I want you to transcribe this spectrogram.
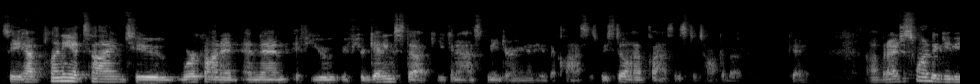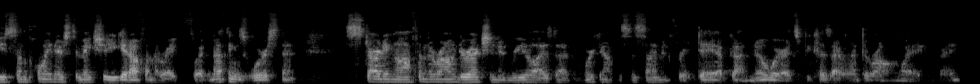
So you have plenty of time to work on it. And then if you if you're getting stuck you can ask me during any of the classes. We still have classes to talk about okay uh, but i just wanted to give you some pointers to make sure you get off on the right foot nothing's worse than starting off in the wrong direction and realized I've been working on this assignment for a day, I've gotten nowhere. It's because I went the wrong way, right?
